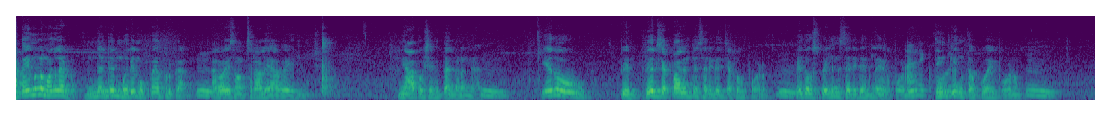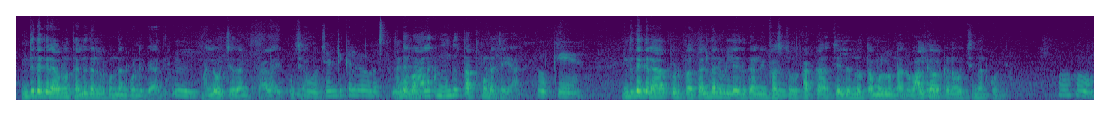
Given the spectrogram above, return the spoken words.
టైంలో మొదలడ్డు ముందంటే మరి ముప్పై అప్పుడు కాదు. అరవై సంవత్సరాలు యాభై ఐదు నుంచి. జ్ఞాపక శక్తి తగ్గడం కానీ ఏదో పేరు చెప్పాలంటే సరిగ్గా చెప్పకపోవడం. ఏదో ఒక స్పెల్లింగ్ సరిగ్గా లేకపోవడం. థింకింగ్ తక్కువైపోవడం. ఇంటి దగ్గర ఎవరైనా తల్లిదండ్రులకు ఉందనుకోండి వ్యాధి. మళ్ళీ వచ్చేదానికి చాలా ఎక్కువ శాతం. అంటే వాళ్ళకి ముందు తప్పకుండా చేయాలి. ఓకే. ఇంటి దగ్గర ఇప్పుడు తల్లిదండ్రులు లేదు కానీ ఫస్ట్ అక్క చెల్లెళ్ళు తమ్ముళ్ళు ఉన్నారు. వాళ్ళకి ఎవరికైనా వచ్చింది అనుకోండి ఓహో.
